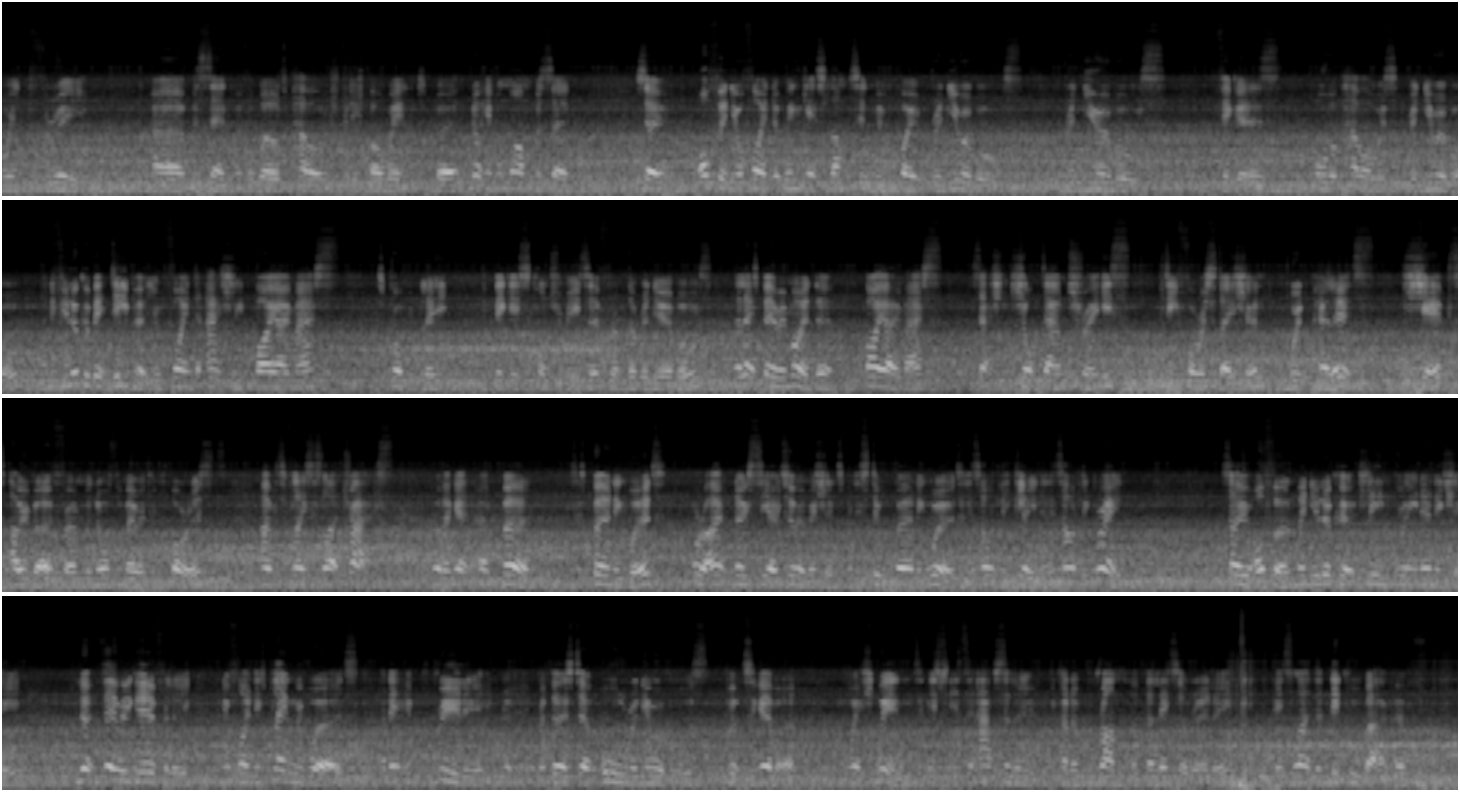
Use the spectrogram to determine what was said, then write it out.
uh, percent of the world's power was produced by wind, but not even 1%. So often you'll find that wind gets lumped in with, quote, renewables, renewables figures all the power was renewable. And if you look a bit deeper, you'll find that actually biomass is probably the biggest contributor from the renewables. Now let's bear in mind that biomass is actually chopped down trees, deforestation, wood pellets, shipped over from the North American forests over to places like Drax, where they get uh, burned. So it's burning wood, alright, no CO2 emissions, but it's still burning wood and it's hardly clean and it's hardly green. So often when you look at clean green energy, look very carefully and you'll find it's playing with words and it, it really refers to all renewables put together which wind is, is the absolute kind of run of the litter really. It's like the nickelback of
